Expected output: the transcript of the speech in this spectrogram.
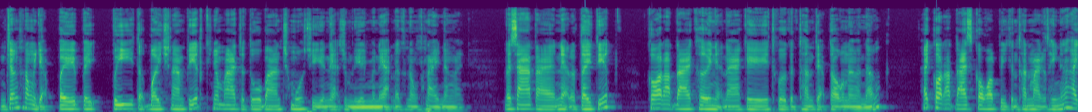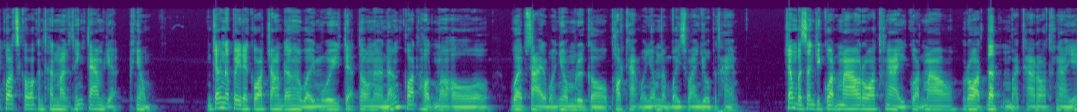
អញ្ចឹងក្នុងរយៈពេល2ទៅ3ឆ្នាំទៀតខ្ញុំអាចទទួលបានឈ្មោះជាអ្នកជំនាញម្នាក់នៅក្នុងផ្នែកហ្នឹងហើយដោយសារតែអ្នកដតីទៀតគាត់អត់ដែលឃើញអ្នកណាគេធ្វើ content តាក់ទងនឹងអាហ្នឹង ហើយគាត់អត់ដែលស្គាល់ពី content marketing ហ្នឹងហើយគាត់ស្គាល់ content marketing តាមរយៈខ្ញុំអញ្ចឹងនៅពេលដែលគាត់ចង់ដឹងអ្វីមួយតាក់ទងនឹងអាហ្នឹងគាត់ហត់មករក website របស់ខ្ញុំឬក៏ podcast របស់ខ្ញុំដើម្បីស្វែងយល់បន្ថែមអញ្ចឹងបើសិនជាគាត់មករាល់ថ្ងៃគាត់មករាល់អាទិត្យមិនបាច់ថារាល់ថ្ងៃទេ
